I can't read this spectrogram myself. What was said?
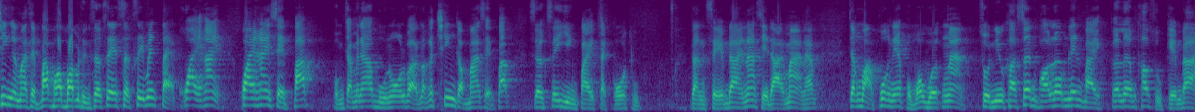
ชิ่งกันมาเสร็จปั๊บพอบอลมาถึงเซิร์กซี่เซิร์กซี่แม่งแตะควายให้ควายให้เสร็จปั๊บผมจำไม่ได้บูโน่หรือเปล่าแล้วก็ชิ่งกลับมาเสร็จปั๊บเซิร์กซี่ยิงไปแต่โกถูก ดันเซฟได้น่าเสียดายมากนะครับจังหวะพวกนี้ผมว่าเวิร์กมาก ส่วนนิวคาสเซิลพอเริ่มเล่นไปก็เริ่มเข้าสู่เกมได้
